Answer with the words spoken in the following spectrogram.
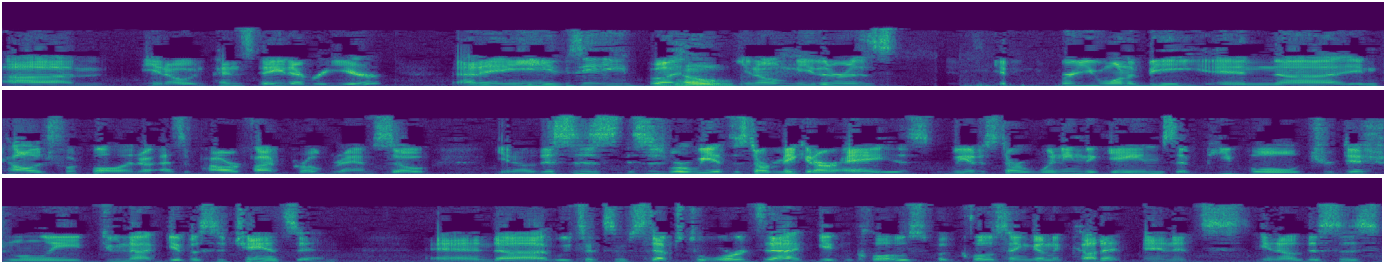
um, you know, and Penn State every year. That ain't easy, but no. you know, neither is getting where you want to be in uh, in college football and as a Power Five program. So you know, this is this is where we have to start making our hay. Is we have to start winning the games that people traditionally do not give us a chance in. And uh, we took some steps towards that, getting close, but close ain't going to cut it. And it's, you know, this is,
